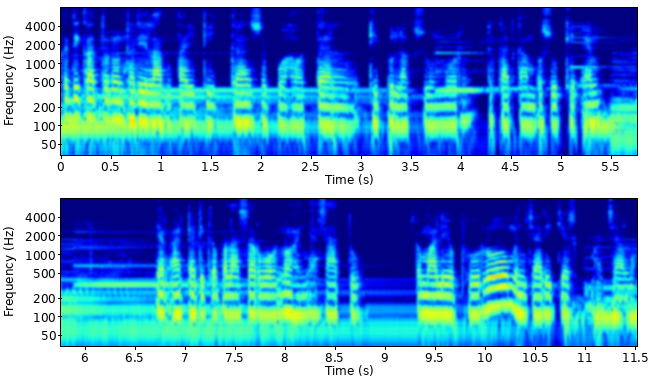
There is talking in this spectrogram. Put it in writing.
Ketika turun dari lantai tiga sebuah hotel di Bulak Sumur dekat kampus UGM yang ada di kepala Sarwono hanya satu, ke Malioboro mencari kios majalah.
